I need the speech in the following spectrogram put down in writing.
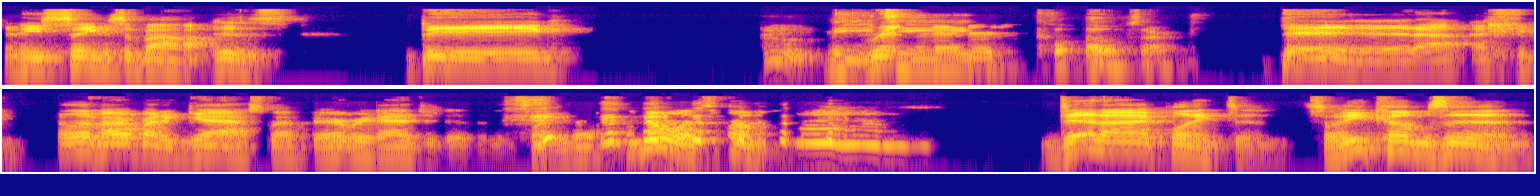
And he sings about his big, meaty. red Oh, sorry. Deadeye. I love how everybody gasps after every adjective. And it's like, I know what's coming. Um, Deadeye Plankton. So he comes in,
